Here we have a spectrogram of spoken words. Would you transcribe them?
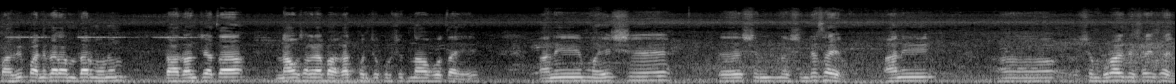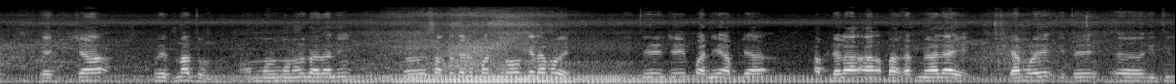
भावी पाणीदार आमदार म्हणून दादांचे आता नाव सगळ्या भागात पंचकृषीत नाव होत आहे. आणि महेश शिंद शिं शिंदेसाहेब आणि शंभूराज देसाई साहेब यांच्या प्रयत्नातून म मनोजदादांनी सातत्याने पाठपुरावा केल्यामुळे इथे जे पाणी आपल्या आपल्याला भागात मिळाले आहे त्यामुळे इथे येथील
